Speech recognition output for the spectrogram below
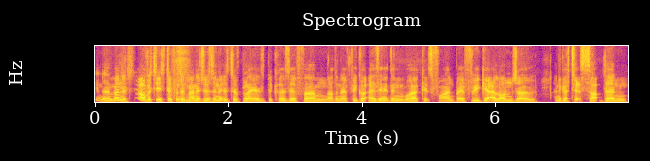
you know, manage obviously it's different with managers and it is with players because if um I don't know if we got Eze and it didn't work, it's fine. But if we get Alonso and it goes tits up, then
